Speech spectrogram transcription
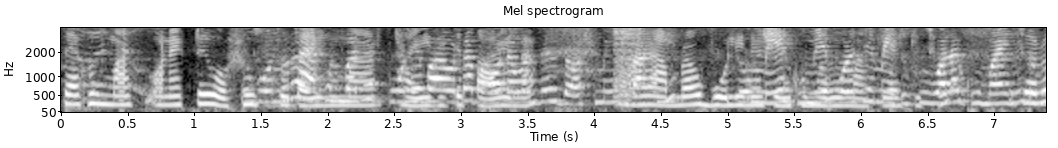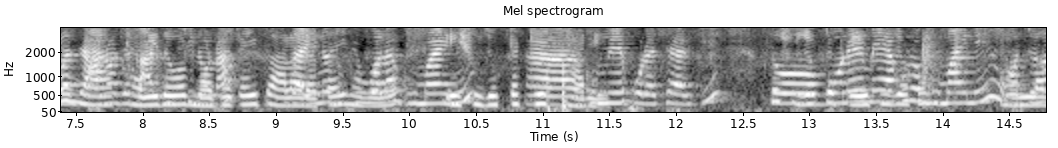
তো এখন মা অনেকটাই অসুস্থ তাই জন্য মা আর খাইয়ে দিতে পারে না। আর আমরাও বলি না সেরকম ভাবে মাকে আর কিছু। চলো মা খাইয়ে দেওয়ার মজাটাই তো আলাদা তাই না? বলো? এই সুযোগটা কে ছাড়ে? ঘুমিয়ে পড়েছে আর কি। তো সুযোগটা পেয়েছি যখন ঘুমায়নি ওর জন্য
